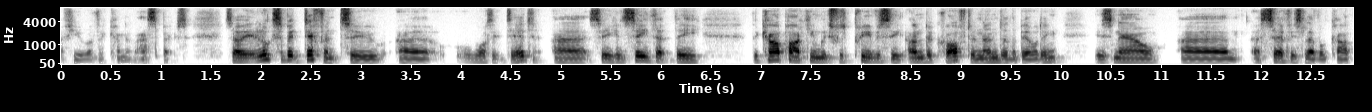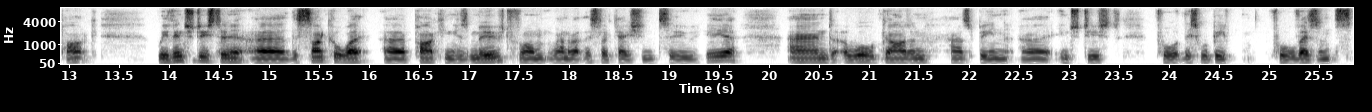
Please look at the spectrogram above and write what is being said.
a few other kind of aspects. So it looks a bit different to uh, what it did. Uh, so you can see that the the car parking, which was previously undercroft and under the building, is now um, a surface level car park. We've introduced a, uh, the cycle uh, parking has moved from around about this location to here, and a walled garden has been uh, introduced for this will be for residents.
